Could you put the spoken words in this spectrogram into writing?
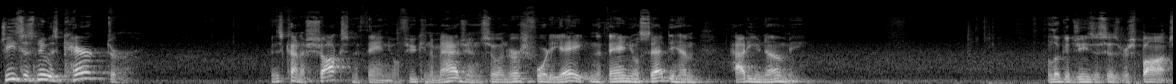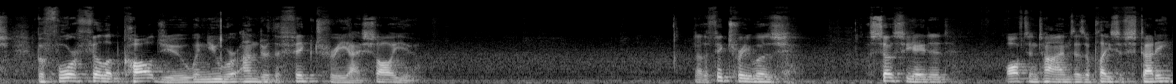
Jesus knew his character. And this kind of shocks Nathanael, if you can imagine. So in verse 48, Nathanael said to him, How do you know me? Look at Jesus' response. Before Philip called you, when you were under the fig tree, I saw you. Now, the fig tree was associated oftentimes as a place of study,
